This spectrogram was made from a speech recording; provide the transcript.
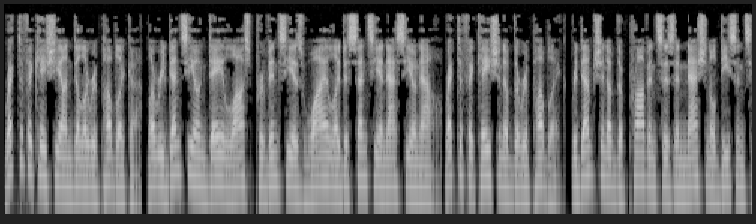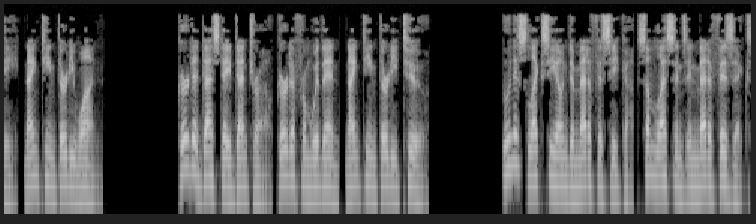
Rectificación de la República, la redención de las provincias y la decencia nacional Rectification of the Republic, Redemption of the Provinces and National Decency, 1931 Goethe desde dentro Goethe from within, 1932 Unas lección de metafísica Some Lessons in Metaphysics,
